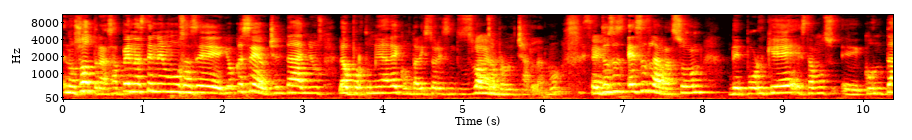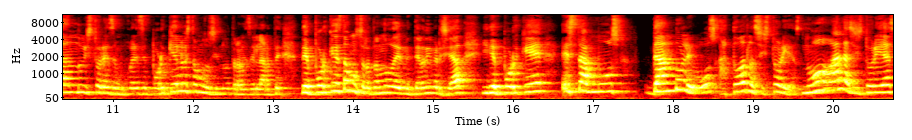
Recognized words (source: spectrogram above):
nosotras apenas tenemos hace, yo qué sé, 80 años la oportunidad de contar historias, entonces vamos a aprovecharla, ¿no? Sí. Entonces esa es la razón de por qué estamos eh, contando historias de mujeres, de por qué lo estamos haciendo a través del arte, de por qué estamos tratando de meter diversidad y de por qué estamos dándole voz a todas las historias, no a las historias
